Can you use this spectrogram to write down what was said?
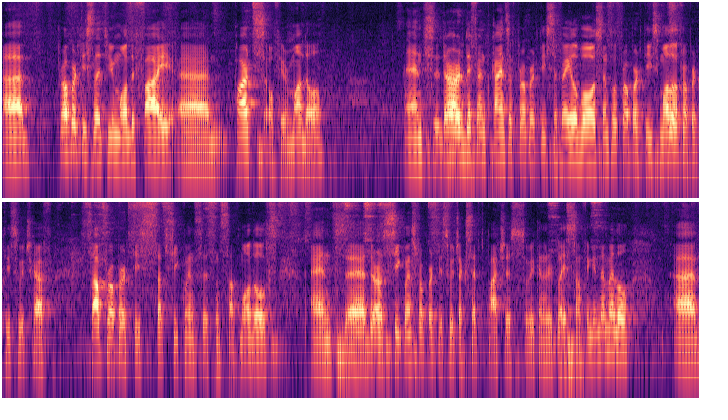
Uh, properties let you modify um, parts of your model. And there are different kinds of properties available, simple properties, model properties, which have sub-properties, sub-sequences, and submodels. And uh, there are sequence properties which accept patches, so we can replace something in the middle. Uh,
